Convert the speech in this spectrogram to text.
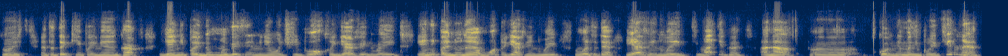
То есть это такие примеры, как я не пойду в магазин, мне очень плохо, я же инвалид. Я не пойду на работу, я же инвалид. Ну, вот эта я же инвалид тематика, она э, в корне манипулятивная.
